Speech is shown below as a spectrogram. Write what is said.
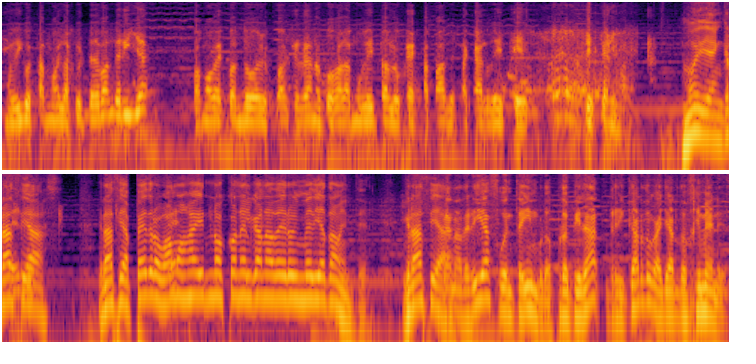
Como digo, estamos en la suerte de banderilla. Vamos a ver cuando el Juan Serrano coja la muleta lo que es capaz de sacar de este, de este animal. Muy bien, gracias. Gracias Pedro. Vamos a irnos con el ganadero inmediatamente. Gracias. Ganadería Fuente Imbro, propiedad Ricardo Gallardo Jiménez.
